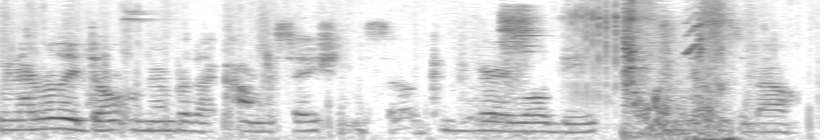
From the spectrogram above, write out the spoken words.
Mean, I really don't remember that conversation, so it could very well be what that was about.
